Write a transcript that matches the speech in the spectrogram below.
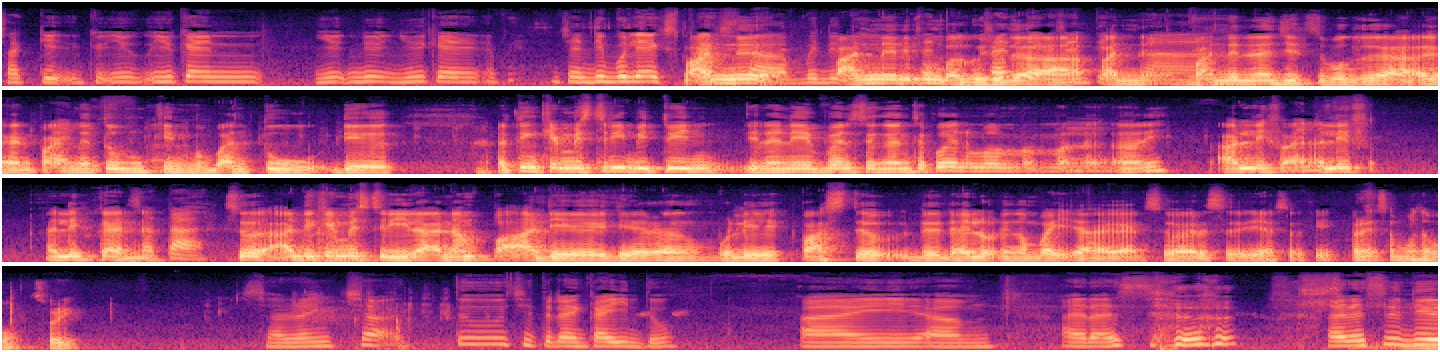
sakit. You, you can you, you, you can apa? Macam dia boleh express partner lah benda partner dia pun bagus cantik juga. cantik. Partner Ah. partner dalam cerita tu bergerak kan. Partner tu Alif, mungkin membantu dia I think chemistry between Dylan Evans dengan siapa nama hmm. uh, ni? Alif Alif Alif, Alif kan? Sata. So ada chemistry lah. Nampak ah dia dia orang boleh pass the, the dialog dengan baik lah kan. So I rasa yes okay. Alright sambung-sambung. Sorry. Sarancak tu cerita dalam kain tu. I um I rasa I rasa dia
